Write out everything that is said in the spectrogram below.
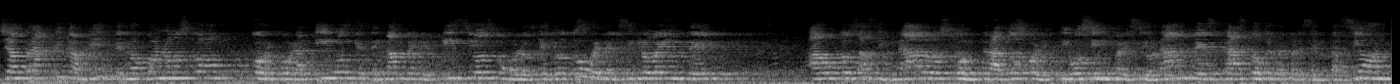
Ya prácticamente no conozco corporativos que tengan beneficios como los que yo tuve en el siglo XX, autos asignados, contratos colectivos impresionantes, gastos de representación,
